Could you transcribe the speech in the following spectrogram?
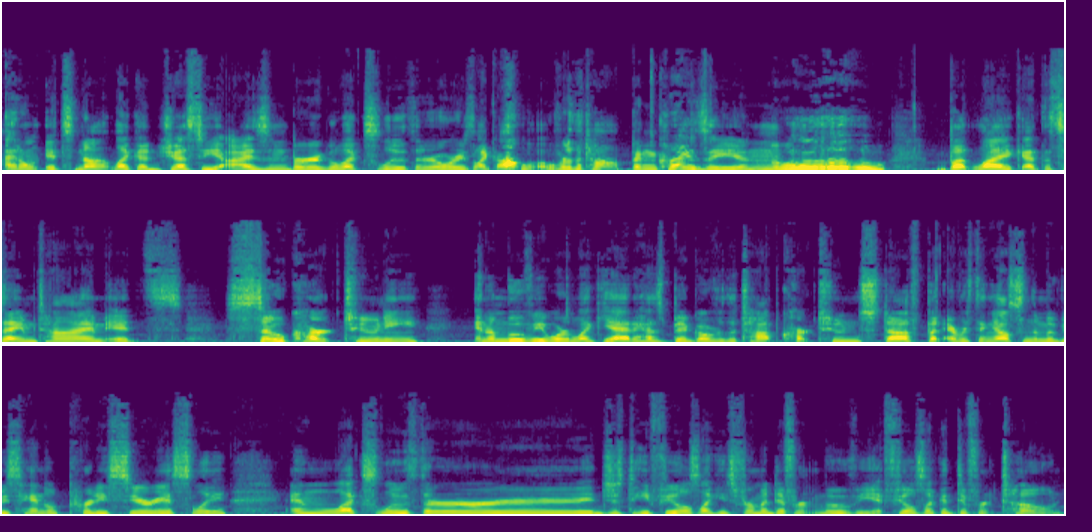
I don't. It's not like a Jesse Eisenberg Lex Luthor where he's like oh over the top and crazy and woo. But like at the same time, it's so cartoony in a movie where like yeah it has big over the top cartoon stuff but everything else in the movie is handled pretty seriously and Lex Luthor just he feels like he's from a different movie. It feels like a different tone.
